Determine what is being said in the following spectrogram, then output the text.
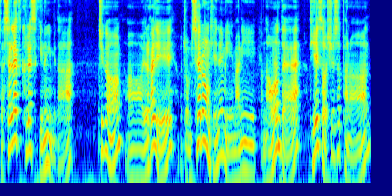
자, 셀렉트 클래스 기능입니다. 지금 어, 여러 가지 좀 새로운 개념이 많이 나오는데 뒤에서 실습하는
